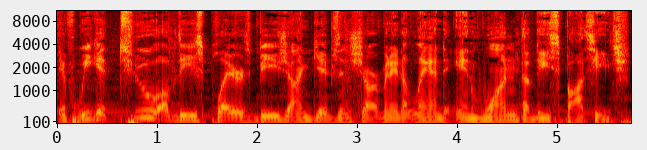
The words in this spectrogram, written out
If we get two of these players, Bijan, Gibbs, and Charbonnet, to land in one of these spots each,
